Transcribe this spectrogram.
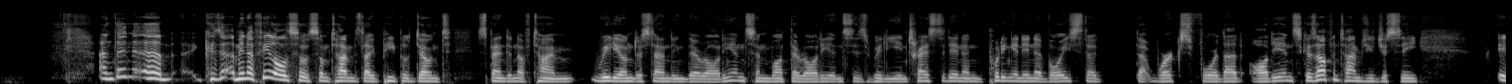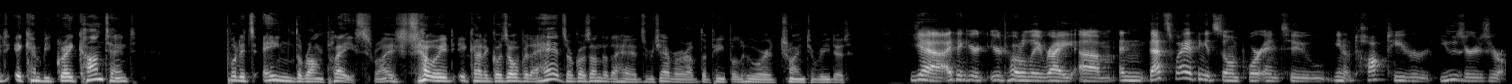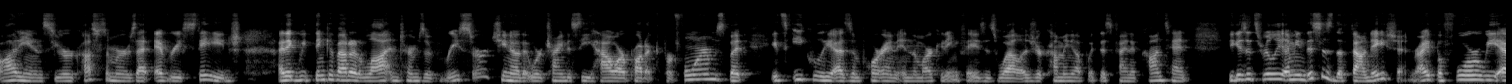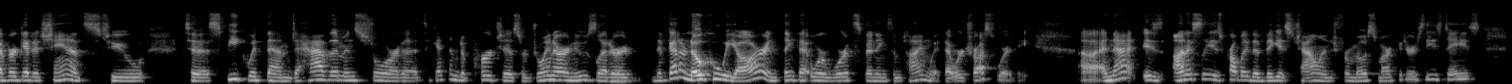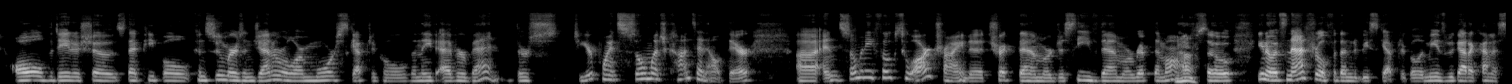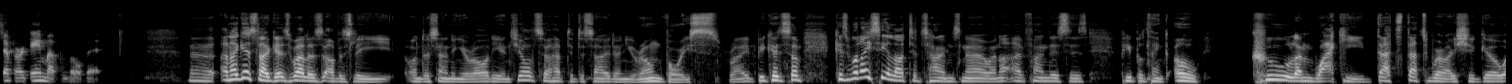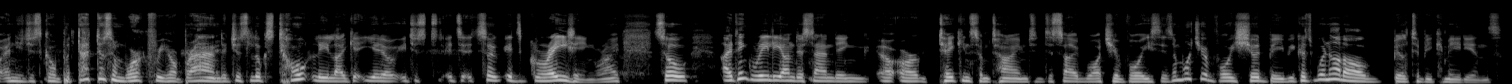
And then, um, because I mean, I feel also sometimes like people don't spend enough time really understanding their audience and what their audience is really interested in, and putting it in a voice that that works for that audience. Because oftentimes you just see it, it can be great content, but it's aimed the wrong place, right? So it, it kind of goes over the heads or goes under the heads, whichever of the people who are trying to read it. Yeah, I think you're you're totally right. Um, and that's why I think it's so important to, you know, talk to your users, your audience, your customers at every stage. I think we think about it a lot in terms of research, you know, that we're trying to see how our product performs, but it's equally as important in the marketing phase as well as you're coming up with this kind of content because it's really, I mean, this is the foundation, right? Before we ever get a chance to to speak with them, to have them in store, to, to get them to purchase or join our Mm. newsletter, they've got to know who we are and think that we're worth spending some time with that were trustworthy. Uh, and that is honestly is probably the biggest challenge for most marketers these days. All the data shows that people, consumers in general, are more skeptical than they've ever been. There's, to your point, so much content out there, uh, and so many folks who are trying to trick them or deceive them or rip them Yeah. off. So you know, it's natural for them to be skeptical. It means we got to kind of step our game up a little bit. Uh, and I guess, like, as well as obviously understanding your audience, you also have to decide on your own voice, right? Because some, because what I see a lot of times now, and I, I find this is people think, oh, cool and wacky, that's that's where I should go, and you just go, but that doesn't work for your brand. It just looks totally like it, you know, it just it's it's so it's grating, right? So I think really understanding or, or taking some time to decide what your voice is and what your voice should be, because we're not all built to be comedians.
